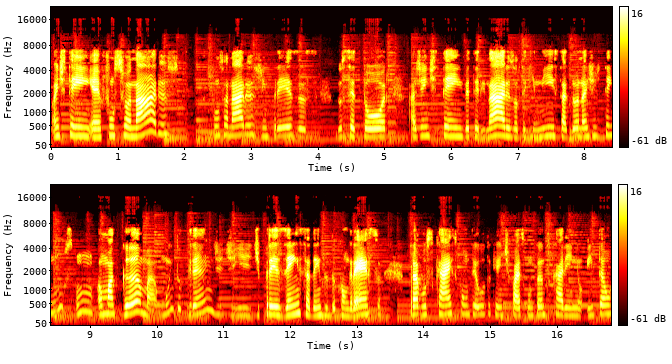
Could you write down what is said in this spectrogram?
A gente tem é, funcionários, funcionários de empresas do setor. A gente tem veterinários, zootecnista, agrônomo. A gente tem um, um, uma gama muito grande de, de presença dentro do Congresso para buscar esse conteúdo que a gente faz com tanto carinho. Então,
